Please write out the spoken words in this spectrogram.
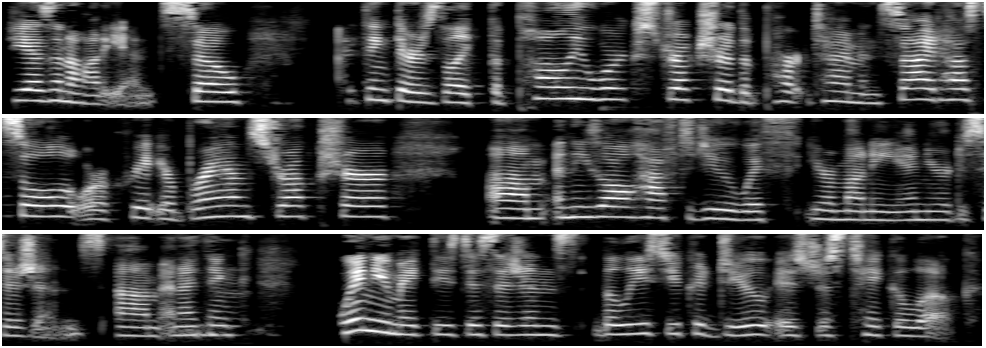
she has an audience. So I think there's like the poly work structure, the part-time and side hustle or create your brand structure. Um, and these all have to do with your money and your decisions. Um, and I think mm-hmm when you make these decisions, the least you could do is just take a look.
